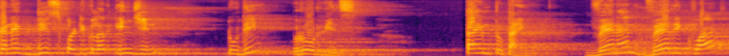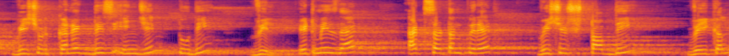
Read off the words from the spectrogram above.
connect this particular engine to the road wheels. Time to time. When and where required we should connect this engine to the wheel. It means that at certain period we should stop the vehicle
